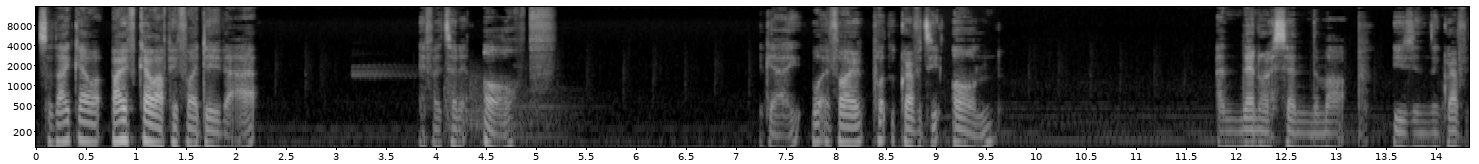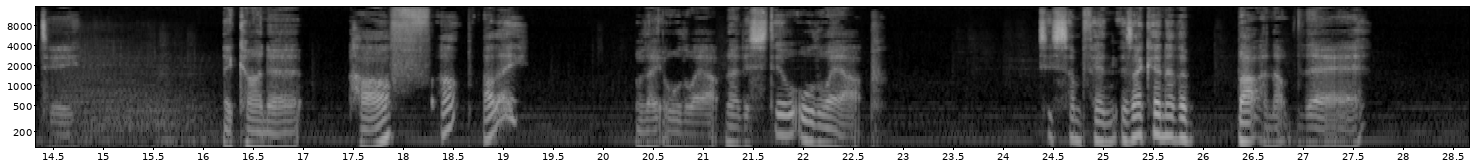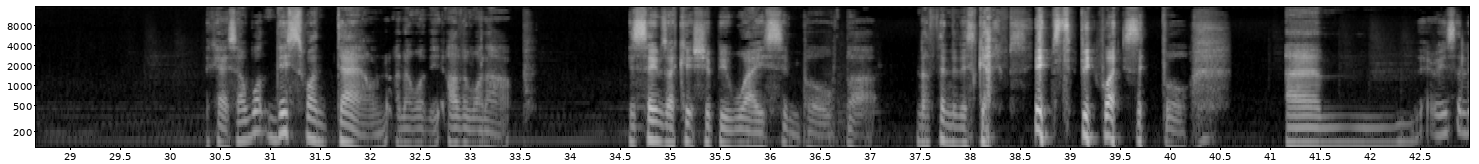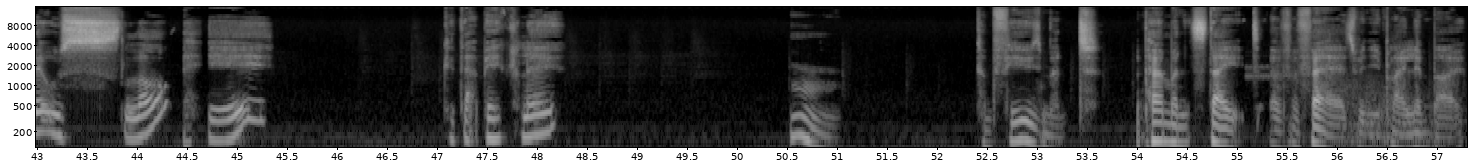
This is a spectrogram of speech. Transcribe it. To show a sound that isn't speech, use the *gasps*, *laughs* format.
So they go up both go up if I do that. If I turn it off. Okay, what if I put the gravity on and then I send them up using the gravity? they're kind of half up, are they? Or are they all the way up? No, they're still all the way up. This is something. There's like another button up there. Okay, so I want this one down and I want the other one up. It seems like it should be way simple, but nothing in this *laughs* game *laughs* seems to be way simple. Um, there is a little slot here. Could that be a clue? Hmm. Confusement. The permanent state of affairs when you play Limbo.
